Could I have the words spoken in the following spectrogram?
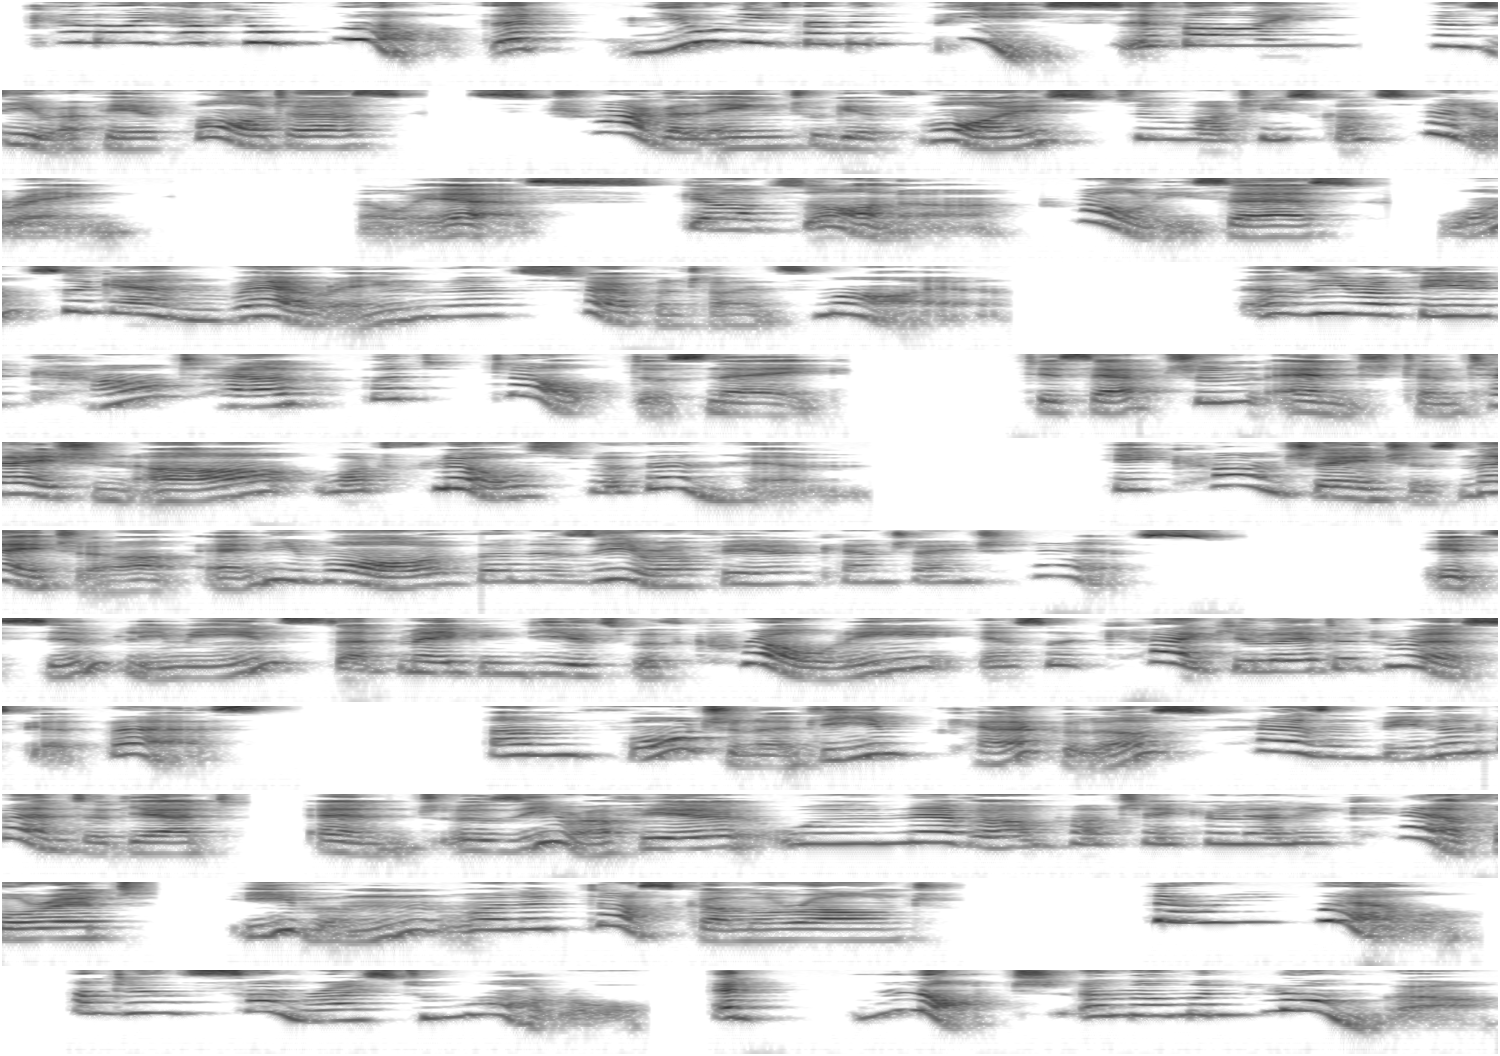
Can I have your word that you leave them in peace if I. Aziraphale falters, struggling to give voice to what he's considering. Oh, yes, God's honor, Crowley says, once again wearing that serpentine smile. Aziraphale can't help but doubt the snake. Deception and temptation are what flows within him. He can't change his nature any more than Aziraphale can change his. It simply means that making deals with Crowley is a calculated risk at best. Unfortunately, calculus hasn't been invented yet, and Aziraphale will never particularly care for it, even when it does come around. Very well, until sunrise tomorrow, and not a moment longer.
